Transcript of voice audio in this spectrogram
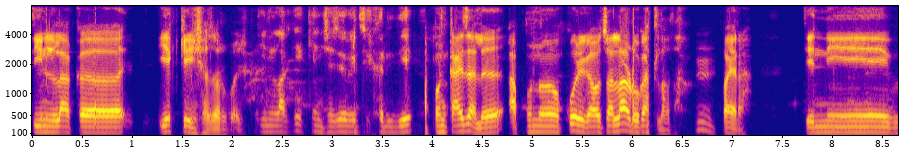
तीन लाख एक्क्याऐंशी हजार रुपये तीन लाख एक्क्याऐंशी हजाराची खरेदी आहे. आपण काय झालं आपण कोरेगावचा लाडू घातला होता. पायरा. त्यांनी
